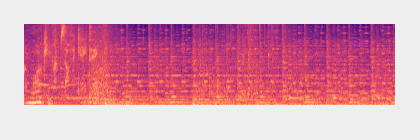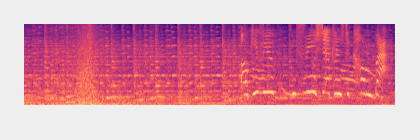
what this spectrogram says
I'm working. I'm suffocating. I'll give you three seconds to come back.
